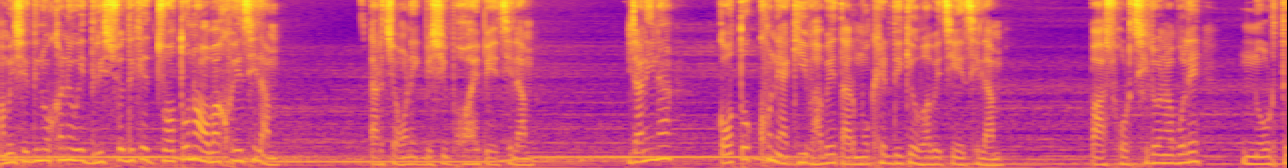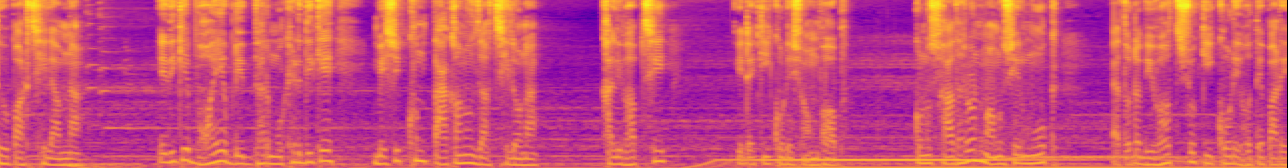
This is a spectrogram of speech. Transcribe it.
আমি সেদিন ওখানে ওই দৃশ্য দেখে যত না অবাক হয়েছিলাম। তার চেয়ে অনেক বেশি ভয় পেয়েছিলাম। জানি না কতক্ষণ একইভাবে তার মুখের দিকে ওভাবে চেয়েছিলাম। পা সরছিল না বলে নড়তেও পারছিলাম না। এদিকে ভয়ে বৃদ্ধার মুখের দিকে বেশিক্ষণ তাকানো যাচ্ছিল না। খালি ভাবছি, এটা কি করে সম্ভব? কোনো সাধারণ মানুষের মুখ এতটা বিভৎস কি করে হতে পারে?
